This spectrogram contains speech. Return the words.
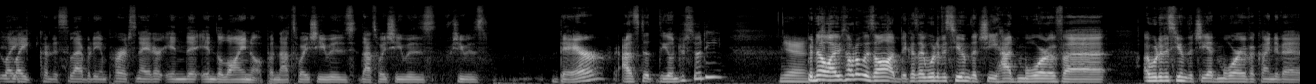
like, Like- kind of celebrity impersonator in the in the lineup and that's why she was that's why she was she was there as the, the understudy. Yeah. But no, I thought it was odd because I would have assumed that she had more of a I would have assumed that she had more of a kind of a,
